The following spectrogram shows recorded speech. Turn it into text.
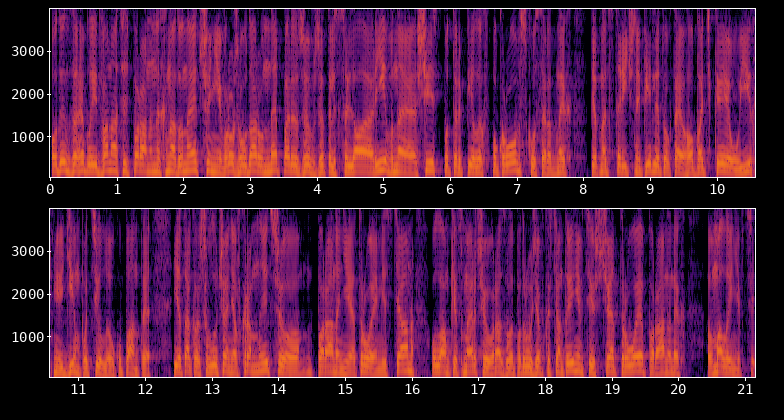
Один загиблий і 12 поранених на Донеччині. Ворожого удару не пережив житель села Рівне. Шість потерпілих в Покровську. Серед них 15-річний підліток та його батьки. У їхній дім поцілили окупанти. Є також влучання в крамницю. Поранені троє містян. Уламки смерчі уразили подружжя в Костянтинівці. Ще троє поранених в Малинівці.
